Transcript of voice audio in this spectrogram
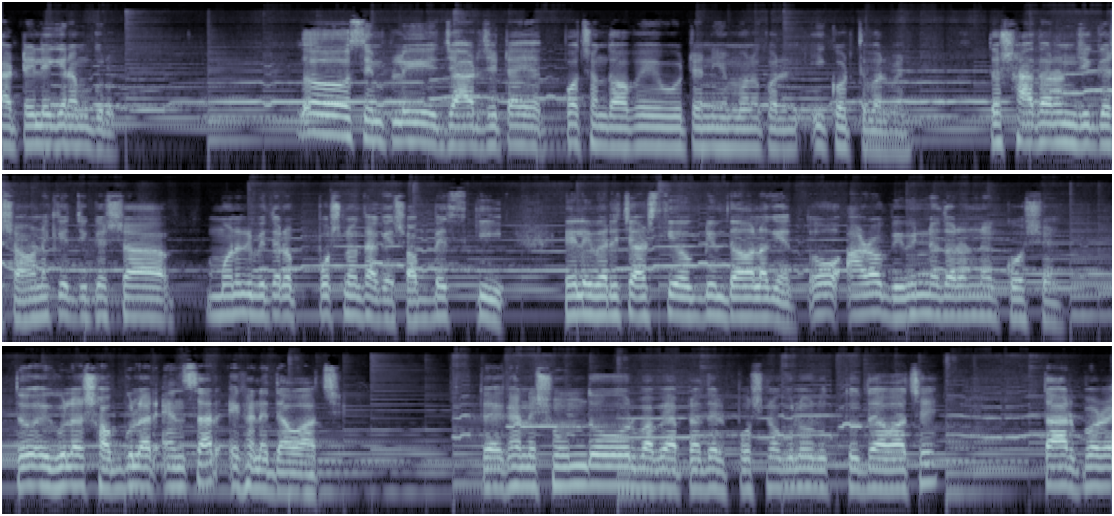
আর টেলিগ্রাম গ্রুপ তো সিম্পলি যার যেটা পছন্দ হবে ওইটা নিয়ে মনে করেন ই করতে পারবেন। তো সাধারণ জিজ্ঞাসা, অনেকে জিজ্ঞাসা মনের ভিতরে প্রশ্ন থাকে, সব বেশ কি? ডেলিভারি চার্জ কি অগ্রিম দেওয়া লাগে? তো আরও বিভিন্ন ধরনের কোশ্চেন তো এগুলার সবগুলার অ্যান্সার এখানে দেওয়া আছে। তো এখানে সুন্দরভাবে আপনাদের প্রশ্নগুলোর উত্তর দেওয়া আছে। তারপরে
